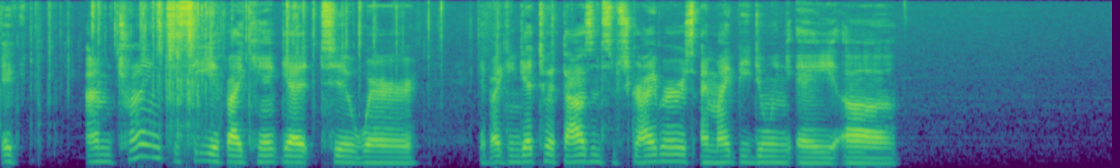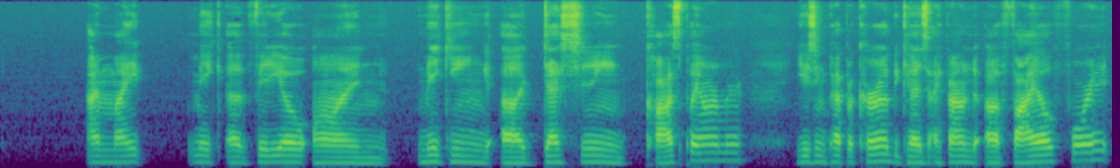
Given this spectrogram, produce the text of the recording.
if, I'm trying to see if I can't get to where if I can get to a thousand subscribers, I might be doing a, uh, I might make a video on making a Destiny cosplay armor using Pepakura because I found a file for it.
